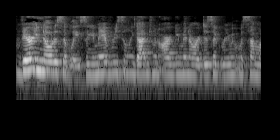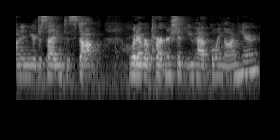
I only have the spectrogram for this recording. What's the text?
very noticeably so you may have recently gotten to an argument or a disagreement with someone and you're deciding to stop whatever partnership you have going on here.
